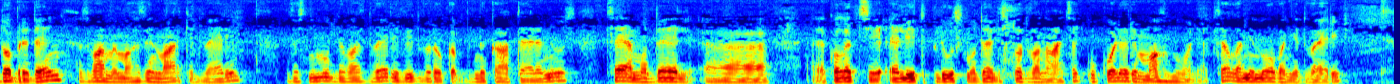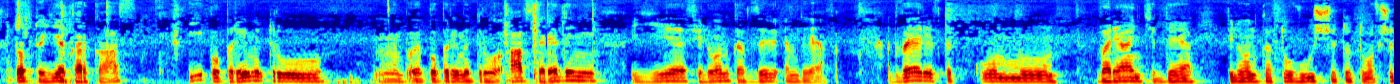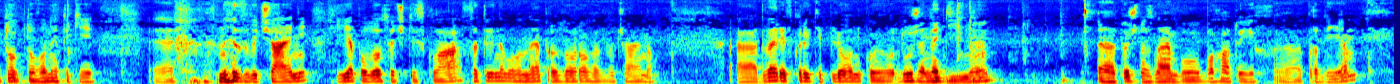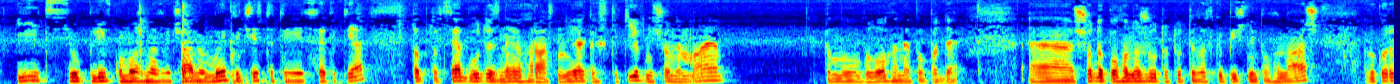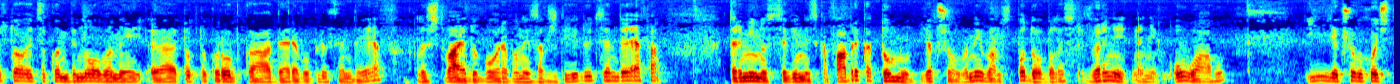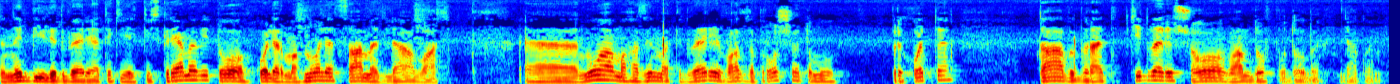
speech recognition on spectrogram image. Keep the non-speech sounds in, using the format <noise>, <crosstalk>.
Добрий день, з вами магазин Марки Двері. Засніму для вас двері від виробника Terminus. Це модель е, е, колекції Elite Plus модель 112 у кольорі Magnolia. Це ламіновані двері, тобто є каркас і по периметру, по периметру а всередині є фільонка з МДФ. Двері в такому варіанті, де фільонка то вужче, то товще, тобто вони такі е, <laughs> незвичайні. Є полосочки скла сатинового, непрозорого, звичайно. Е, двері вкриті пленкою дуже надійною. Е, точно знаємо, бо багато їх продаємо. І цю плівку можна, звичайно, мити, чистити і все таке. Тобто все буде з нею гаразд. Ніяких стиків, нічого немає, тому волога не попаде. Щодо погонажу, то тут телескопічний погонаж. Використовується комбінований, е, тобто коробка дерево плюс МДФ. Лиштва і добори вони завжди йдуть з МДФ. Термінус це Вінницька фабрика. Тому, якщо вони вам сподобались, зверніть на них увагу. І якщо ви хочете не білі двері, а такі якісь кремові, то колір магнолія саме для вас. Е, ну а магазин Марки Двері вас запрошує, тому приходьте та вибирайте ті двері, що вам до вподоби. Дякуємо.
